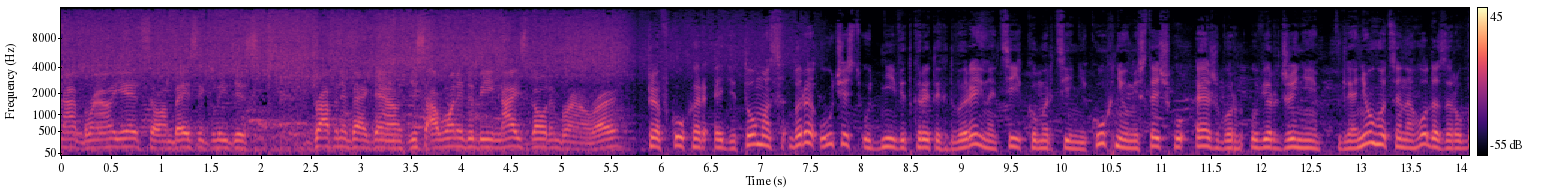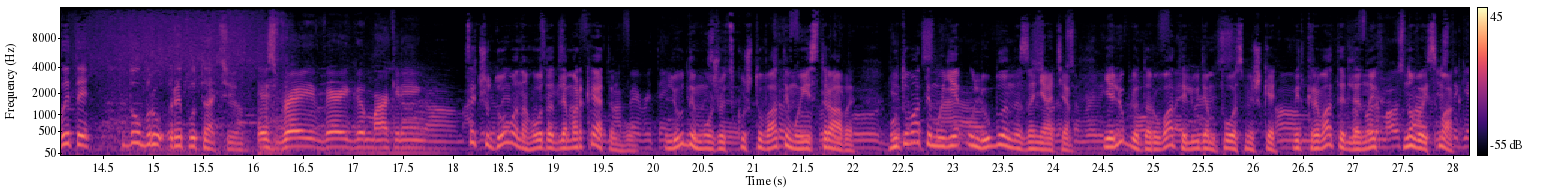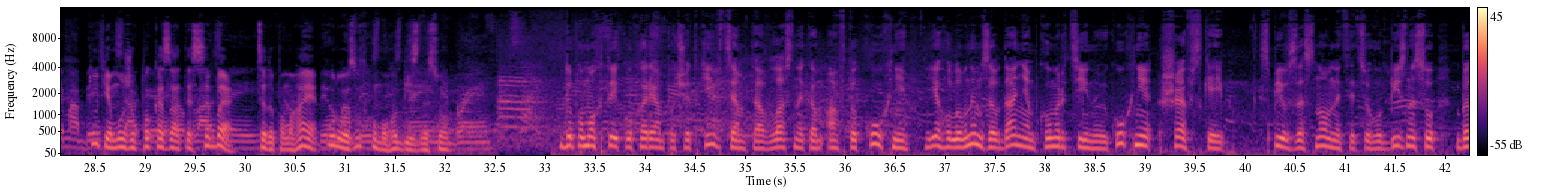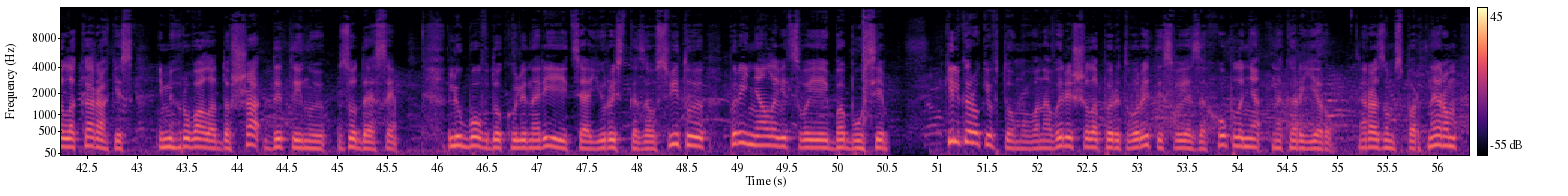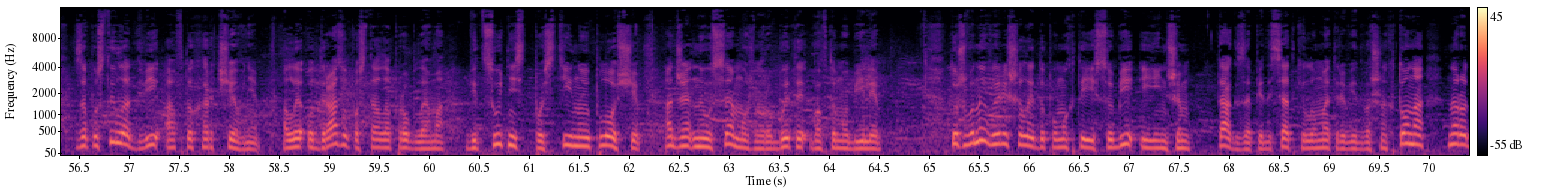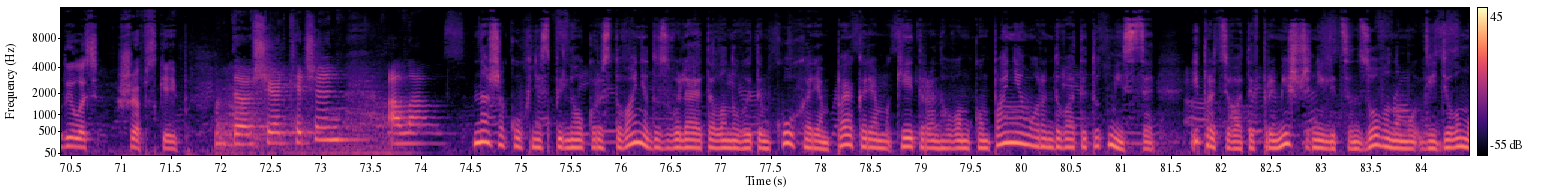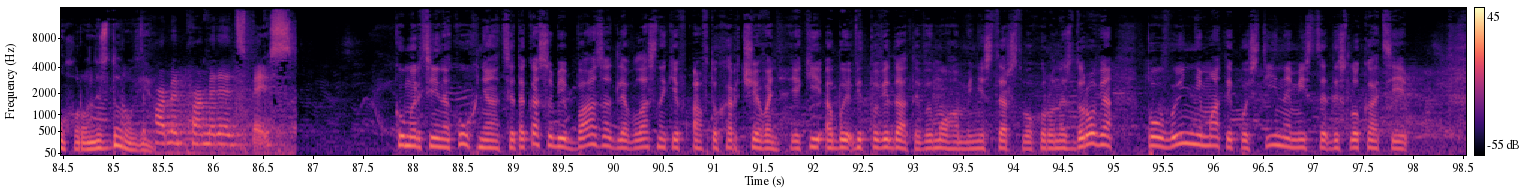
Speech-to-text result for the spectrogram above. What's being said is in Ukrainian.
Not brown yet, so I'm basically just dropping it back down. Just I want it to be nice golden brown, right? Шеф-кухар Еді Томас бере участь у дні відкритих дверей на цій комерційній кухні у містечку Ешборн у Вірджинії. Для нього це нагода заробити добру репутацію. Um, Це чудова нагода для маркетингу. Люди можуть скуштувати мої страви, готувати моє улюблене заняття. Я люблю дарувати людям посмішки, відкривати для них новий смак. Тут я можу показати себе. Це допомагає у розвитку мого бізнесу. Допомогти кухарям-початківцям та власникам автокухні є головним завданням комерційної кухні Шефскейп. Співзасновниця цього бізнесу Бела Каракіс іммігрувала до США дитиною з Одеси. Любов до кулінарії ця юристка за освітою перейняла від своєї бабусі. Кілька років тому вона вирішила перетворити своє захоплення на кар'єру. Разом з партнером запустила дві автохарчевні, але одразу постала проблема відсутність постійної площі, адже не усе можна робити в автомобілі. Тож вони вирішили допомогти і собі, і іншим. Так, за 50 кілометрів від Вашингтона народилась Шефскейп. The shared Наша кухня спільного користування дозволяє талановитим кухарям, пекарям, кейтеринговим компаніям орендувати тут місце і працювати в приміщенні ліцензованому відділом охорони здоров'я. Комерційна кухня це така собі база для власників автохарчевань, які, аби відповідати вимогам Міністерства охорони здоров'я, повинні мати постійне місце дислокації.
